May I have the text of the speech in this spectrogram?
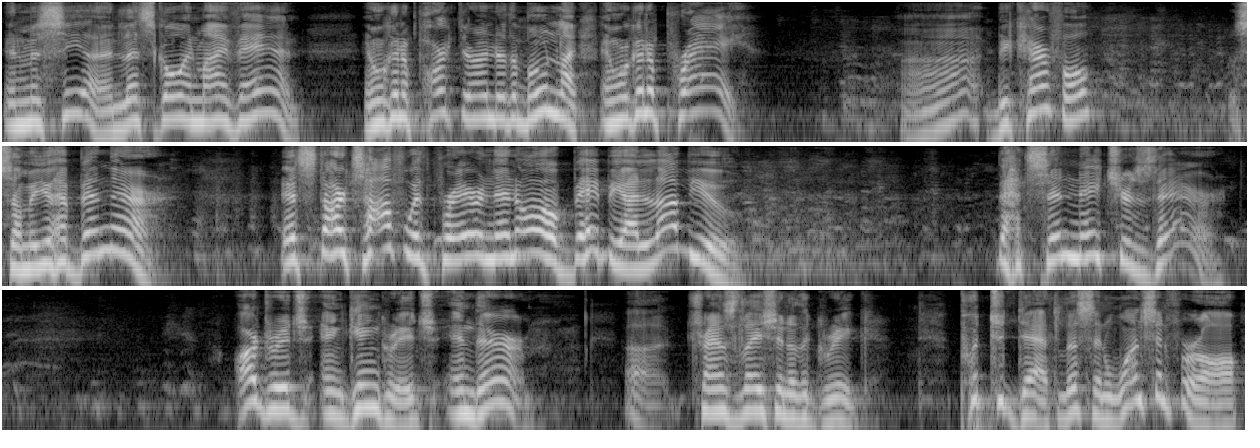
in Mesilla and let's go in my van. And we're going to park there under the moonlight and we're going to pray. Uh, be careful. Some of you have been there. It starts off with prayer and then, oh, baby, I love you. That sin nature's there. Aldridge and Gingrich, in their uh, translation of the Greek, put to death, listen, once and for all,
